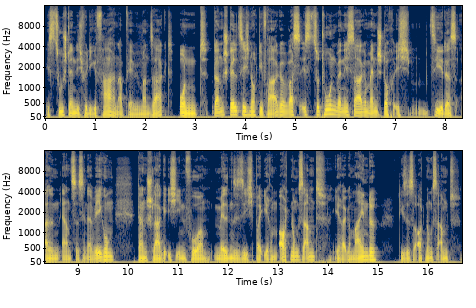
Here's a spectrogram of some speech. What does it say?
ist zuständig für die Gefahrenabwehr, wie man sagt. Und dann stellt sich noch die Frage, was ist zu tun, wenn ich sage, Mensch, doch, ich ziehe das allen Ernstes in Erwägung. Dann schlage ich Ihnen vor, melden Sie sich bei Ihrem Ordnungsamt Ihrer Gemeinde. Dieses Ordnungsamt,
